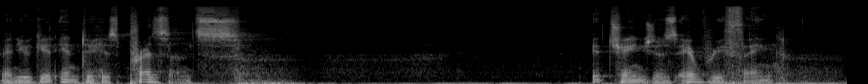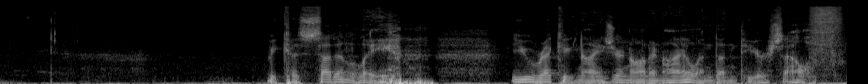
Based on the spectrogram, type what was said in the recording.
and you get into his presence, it changes everything. Because suddenly you recognize you're not an island unto yourself.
